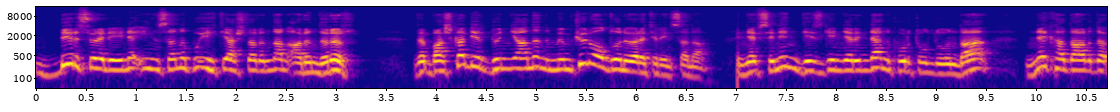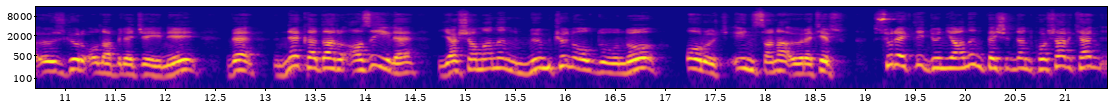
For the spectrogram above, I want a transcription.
bir süreliğine insanı bu ihtiyaçlarından arındırır ve başka bir dünyanın mümkün olduğunu öğretir insana. Nefsinin dizginlerinden kurtulduğunda ne kadar da özgür olabileceğini ve ne kadar azı ile yaşamanın mümkün olduğunu oruç insana öğretir. Sürekli dünyanın peşinden koşarken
